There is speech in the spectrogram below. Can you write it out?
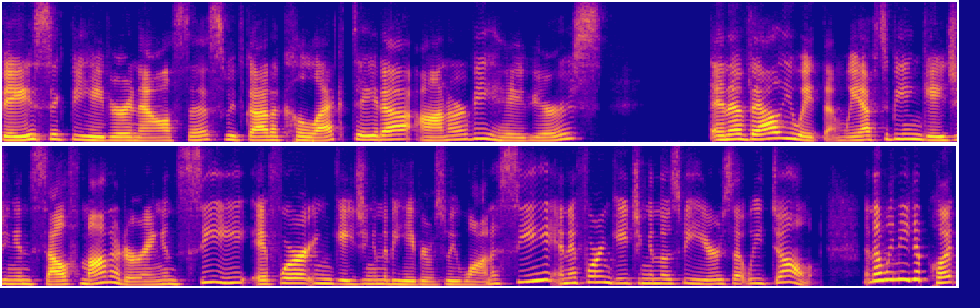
basic behavior analysis. We've got to collect data on our behaviors and evaluate them. We have to be engaging in self monitoring and see if we're engaging in the behaviors we want to see and if we're engaging in those behaviors that we don't. And then we need to put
